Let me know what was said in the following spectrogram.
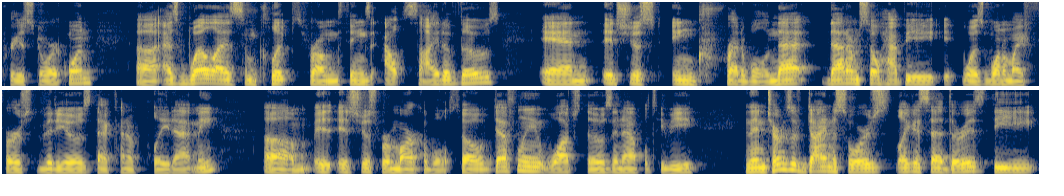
prehistoric one, uh, as well as some clips from things outside of those. And it's just incredible. And that that I'm so happy it was one of my first videos that kind of played at me. Um, it, it's just remarkable. So definitely watch those in Apple TV. And then in terms of dinosaurs, like I said, there is the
